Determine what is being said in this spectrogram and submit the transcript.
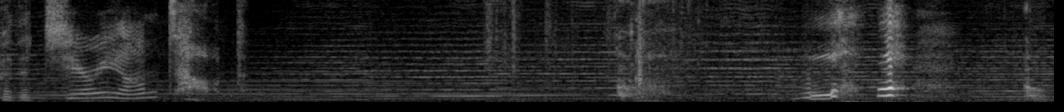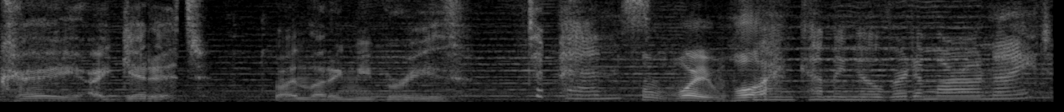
for the cherry on top. Okay, I get it. Mind letting me breathe? Depends. Wait, what? Mind coming over tomorrow night?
